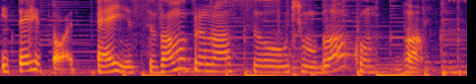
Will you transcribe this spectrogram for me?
e território. É isso. Vamos para o nosso último bloco? Vamos.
